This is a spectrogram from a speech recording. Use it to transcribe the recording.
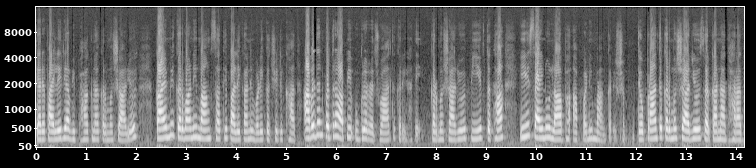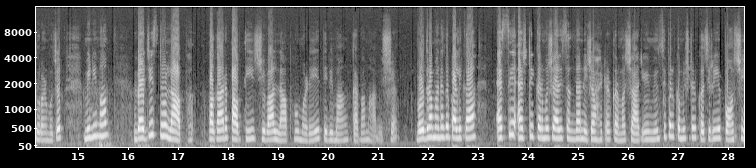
ત્યારે ફાઇલેરિયા વિભાગના કર્મચારીઓએ કાયમી કરવાની માંગ સાથે પાલિકાની વડી કચેરી ખાતે આવેદનપત્ર આપી ઉગ્ર રજૂઆત કરી હતી. કર્મચારીઓએ પીએફ તથા ઈએસઆઈનો લાભ આપવાની માંગ કરી છે. તે ઉપરાંત કર્મચારીઓએ સરકારના ધારાધોરણ મુજબ મિનિમમ વેજીસનો લાભ પગાર પાવતી જેવા લાભો મળે તેવી માંગ કરવામાં આવી છે. વડોદરા મહાનગરપાલિકા એસસી, એસટી કર્મચારી સંઘના નેજા હેઠળ કર્મચારીઓ મ્યુનિસિપલ કમિશનર કચેરીએ પહોંચી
